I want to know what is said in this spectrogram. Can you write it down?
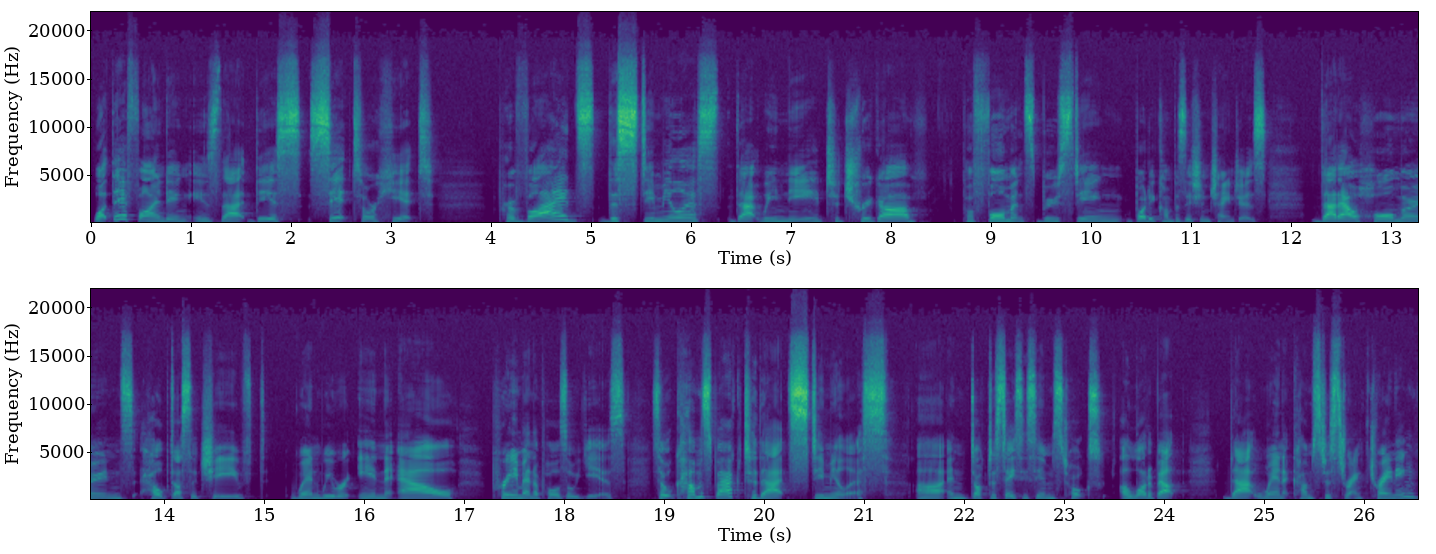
what they're finding is that this sit or hit provides the stimulus that we need to trigger performance boosting body composition changes that our hormones helped us achieve when we were in our premenopausal years. So it comes back to that stimulus uh, and Dr. Stacy Sims talks a lot about that when it comes to strength training.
